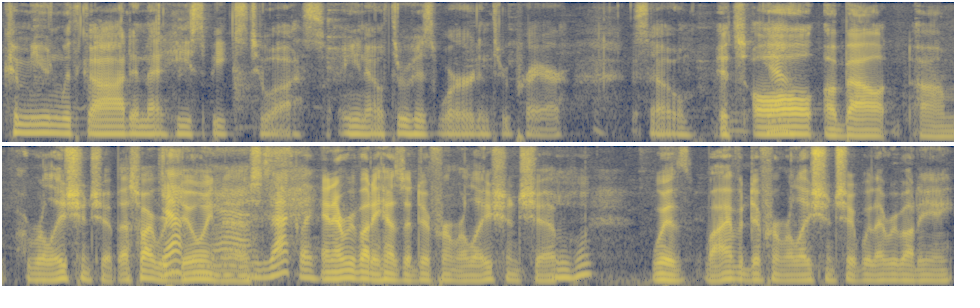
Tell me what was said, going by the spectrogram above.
commune with God and that He speaks to us, you know, through His Word and through prayer. So, It's all about um, a relationship. That's why we're Yeah. doing Yeah. this. Exactly. And everybody has a different relationship Mm-hmm. with. Well, I have a different relationship with everybody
